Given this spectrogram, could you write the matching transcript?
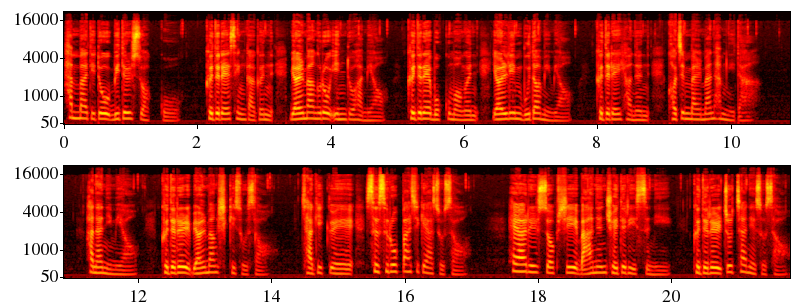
한마디도 믿을 수 없고 그들의 생각은 멸망으로 인도하며 그들의 목구멍은 열린 무덤이며 그들의 혀는 거짓말만 합니다. 하나님이여 그들을 멸망시키소서 자기 꾀에 스스로 빠지게 하소서 헤아릴 수 없이 많은 죄들이 있으니 그들을 쫓아내소서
